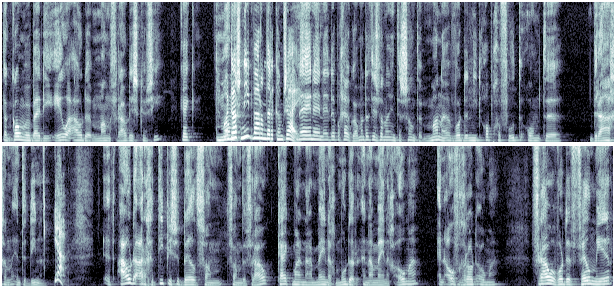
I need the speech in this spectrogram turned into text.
dan komen we bij die eeuwenoude man-vrouw discussie. Kijk, Maar dat is niet waarom dat ik hem zei. Nee, nee, nee, dat begrijp ik wel. Maar dat is wel een interessante. Mannen worden niet opgevoed om te dragen en te dienen. Ja, Het oude archetypische beeld van, van de vrouw. Kijk maar naar menig moeder en naar menig oma en overgrootoma. Vrouwen worden veel meer,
